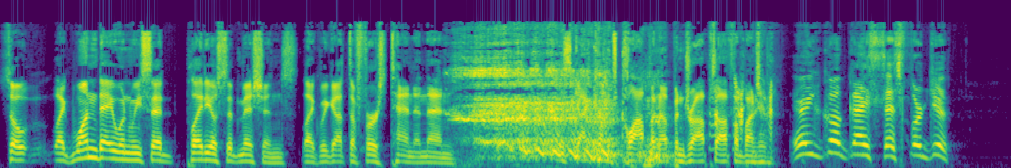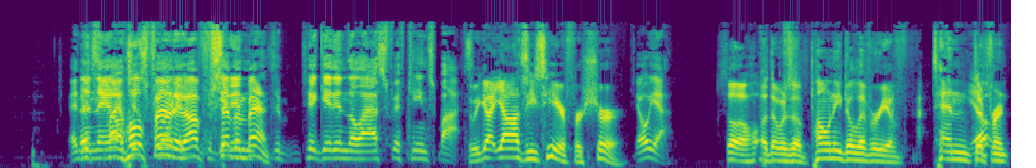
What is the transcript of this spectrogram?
So, like one day when we said Pladio submissions, like we got the first 10, and then this guy comes clopping up and drops off a bunch of. There you go, guys. That's for you. And That's then they my all whole just family flooded of to seven in- bands. to, to get in the last fifteen spots. So we got Yazzies here for sure. Oh yeah. So uh, there was a pony delivery of 10 Yep. different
